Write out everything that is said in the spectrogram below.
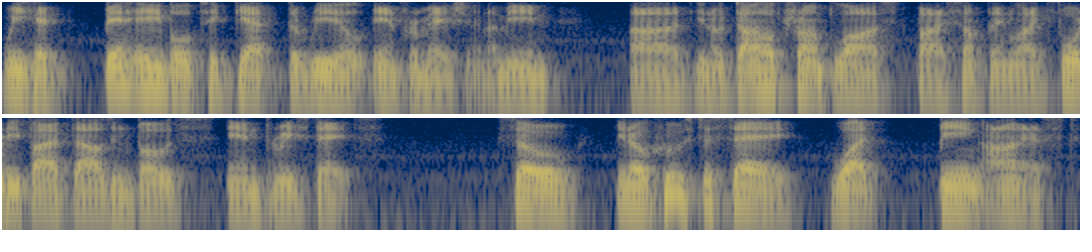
we had been able to get the real information. I mean, uh, you know, Donald Trump lost by something like 45,000 votes in three states. So, you know, who's to say what being honest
